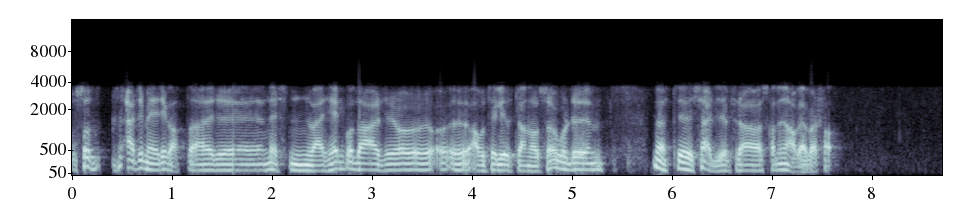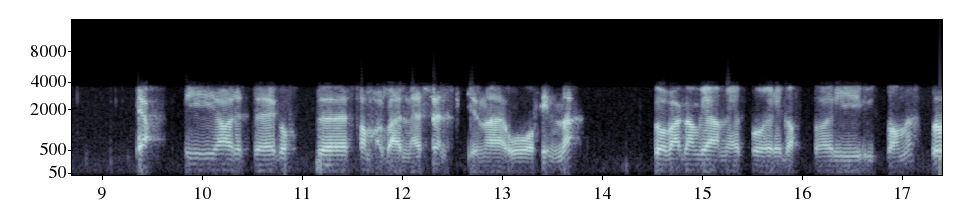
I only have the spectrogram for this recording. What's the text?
Og så er det mer regattaer nesten hver helg, og da er det jo av og til i utlandet også, hvor du møter seilere fra Skandinavia i hvert fall. Ja, vi har et godt samarbeid med svenskene og finnene. Så hver gang vi er med på regattaer i utlandet, så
